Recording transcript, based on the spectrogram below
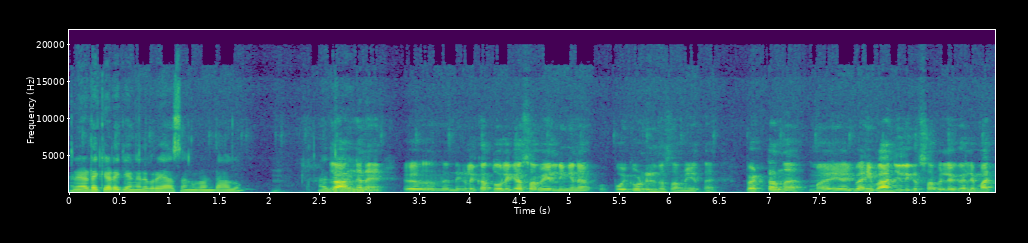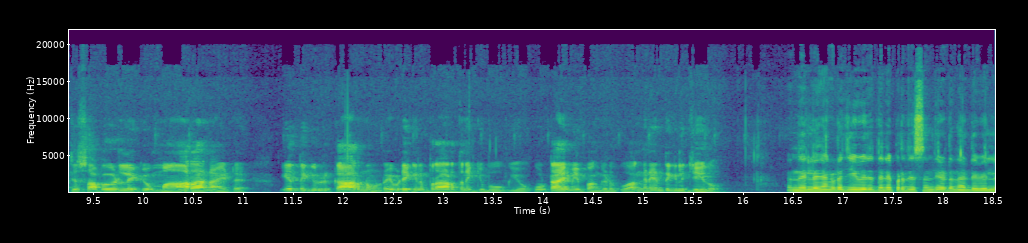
അങ്ങനെ ഇടയ്ക്കിടയ്ക്ക് അങ്ങനെ പ്രയാസങ്ങളുണ്ടാകും. അങ്ങനെ നിങ്ങൾ കത്തോലിക്ക സഭയിൽ ഇങ്ങനെ പോയിക്കൊണ്ടിരുന്ന സമയത്ത് പെട്ടെന്ന് മ- ഇവ- ഇവാഞ്ചലിക്കൽ സഭയിലേക്കോ അല്ലെങ്കിൽ മറ്റ് സഭകളിലേക്കോ മാറാനായിട്ട് എന്തെങ്കിലും ഒരു കാരണമുണ്ടോ? എവിടെയെങ്കിലും പ്രാർത്ഥനയ്ക്ക് പോവുകയോ കൂട്ടായ്മയിൽ പങ്കെടുക്കുകയോ അങ്ങനെ എന്തെങ്കിലും ചെയ്തോ? ഒന്നുമില്ല. ഞങ്ങളുടെ ജീവിതത്തിന്റെ പ്രതിസന്ധിയുടെ നടുവിൽ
